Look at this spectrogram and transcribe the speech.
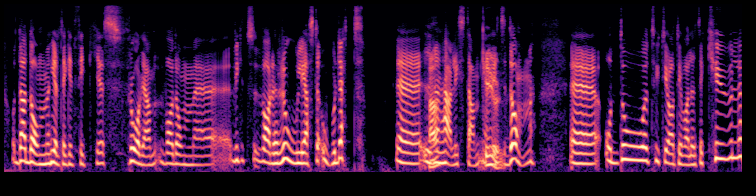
Och där de helt enkelt fick eh, frågan vad de, eh, vilket var det roligaste ordet eh, i Ja. den här listan Kul. enligt dem. Eh, och då tyckte jag att det var lite kul.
